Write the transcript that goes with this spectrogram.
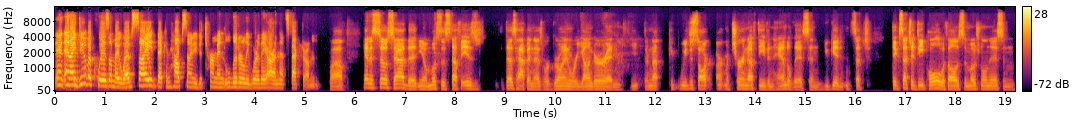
and, and I do have a quiz on my website that can help somebody determine literally where they are in that spectrum. Wow. And it's so sad that you know most of the stuff is does happen as we're growing, we're younger, and you, they're not people. We just aren't, aren't mature enough to even handle this, and you get in such dig such a deep hole with all this emotionalness and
